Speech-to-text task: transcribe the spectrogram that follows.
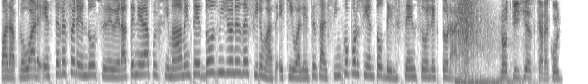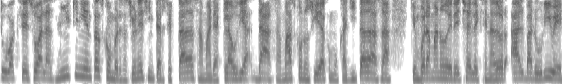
Para aprobar este referendo se deberá tener aproximadamente dos millones de firmas, equivalentes al 5% del censo electoral. Noticias Caracol tuvo acceso a las 1.500 conversaciones interceptadas a María Claudia Daza, más conocida como Callita Daza, quien fuera mano derecha del ex senador Álvaro Uribe.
